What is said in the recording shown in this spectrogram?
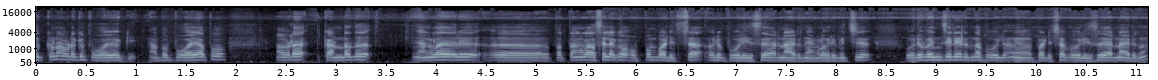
നിൽക്കണം അവിടേക്ക് പോയോക്കി. അപ്പോൾ പോയപ്പോൾ അവിടെ കണ്ടത് ഞങ്ങൾ ഒരു പത്താം ക്ലാസ്സിലൊക്കെ ഒപ്പം പഠിച്ച ഒരു പോലീസുകാരനായിരുന്നു. ഞങ്ങൾ ഒരുമിച്ച് ഒരു ബെഞ്ചിലിരുന്ന പോലീ പഠിച്ച പോലീസുകാരനായിരുന്നു.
